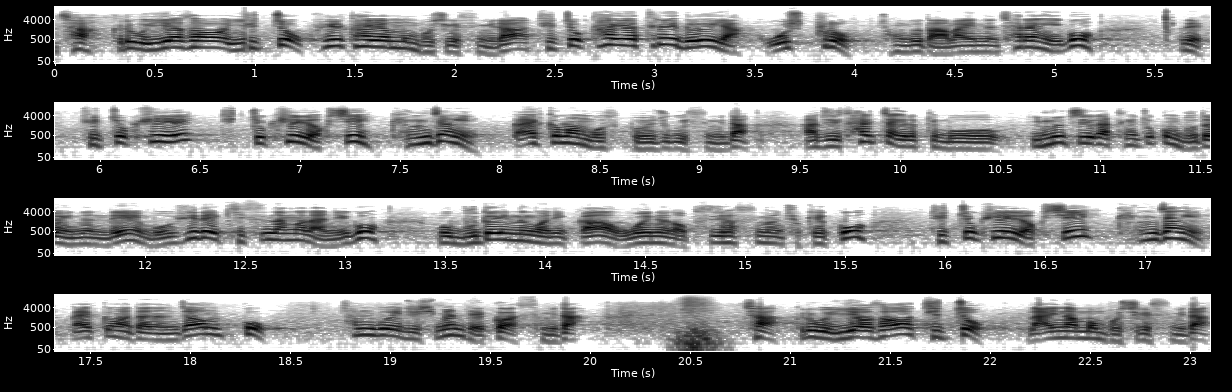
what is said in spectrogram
자, 그리고 이어서 이 뒤쪽 휠 타이어 한번 보시겠습니다. 뒤쪽 타이어 트레드 약 50% 정도 남아있는 차량이고, 네, 뒤쪽 휠, 뒤쪽 휠 역시 굉장히 깔끔한 모습 보여주고 있습니다. 아주 살짝 이렇게 뭐 이물질 같은 게 조금 묻어 있는데, 뭐 휠에 기스난 건 아니고, 뭐 묻어 있는 거니까 오해는 없으셨으면 좋겠고, 뒤쪽 휠 역시 굉장히 깔끔하다는 점 꼭 참고해 주시면 될 것 같습니다. 자, 그리고 이어서 뒤쪽 라인 한번 보시겠습니다.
